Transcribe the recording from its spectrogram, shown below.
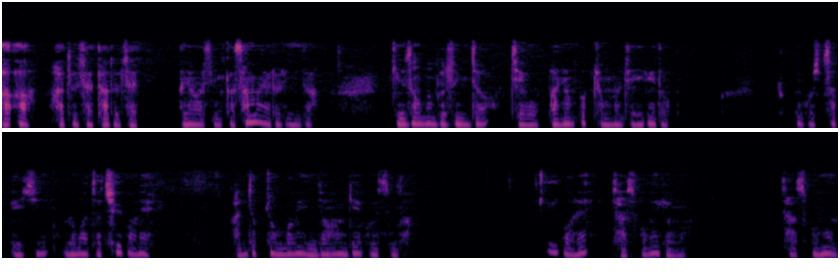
아 아 하둘셋 하둘셋 안녕하십니까 사마에럴입니다. 김성동 교수님저 제5판 형법정론 제1회독 654페이지 로마자 7번에 간접정범이 인정한 게 보였습니다. 1번에 자수범의 경우 자수범은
